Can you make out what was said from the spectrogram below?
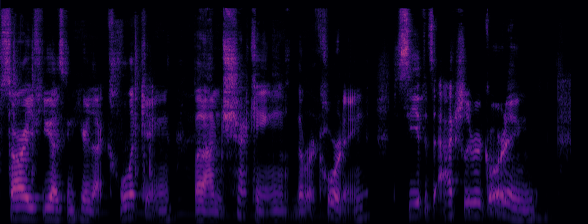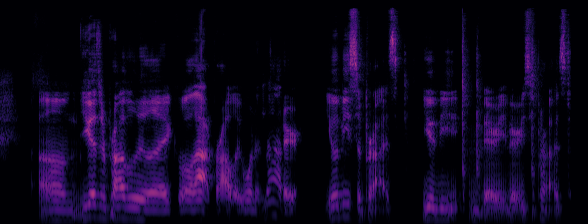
sorry if you guys can hear that clicking, but I'm checking the recording to see if it's actually recording. Um, you guys are probably like, well, that probably wouldn't matter. You'll be surprised. You'll be very, very surprised.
